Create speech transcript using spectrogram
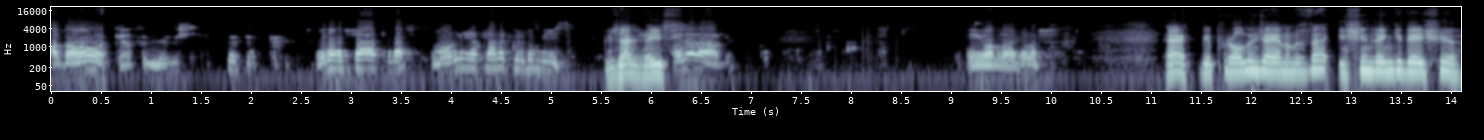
Adama bak ya fırlamış. beni aşağı attılar. Morun yatağını kırdım biz. Güzel reis. Helal abi. Eyvallah arkadaş. Evet bir pro olunca yanımızda işin rengi değişiyor.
